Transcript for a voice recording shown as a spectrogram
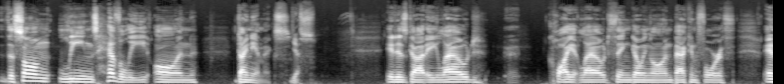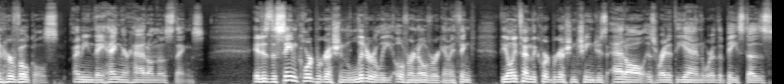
the song leans heavily on dynamics. Yes. It has got a loud, uh, quiet, loud thing going on back and forth, and her vocals. I mean, they hang their hat on those things. It is the same chord progression literally over and over again. I think the only time the chord progression changes at all is right at the end where the bass does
